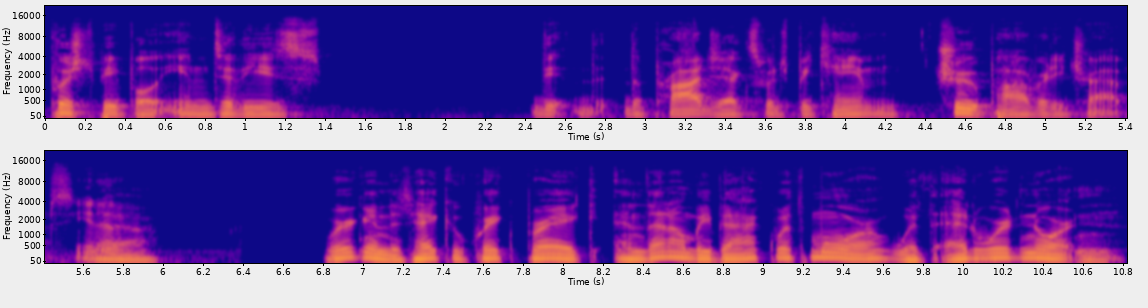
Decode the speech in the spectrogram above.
pushed people into these the the, the projects, which became true poverty traps. You know. Yeah. We're going to take a quick break, and then I'll be back with more with Edward Norton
